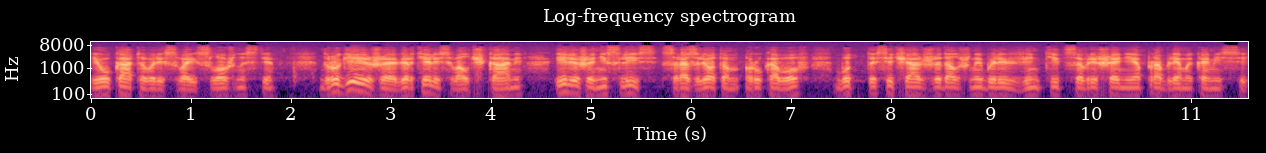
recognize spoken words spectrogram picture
и укатывали свои сложности, другие же вертелись волчками или же неслись с разлетом рукавов, будто сейчас же должны были ввинтиться в решение проблемы комиссий.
